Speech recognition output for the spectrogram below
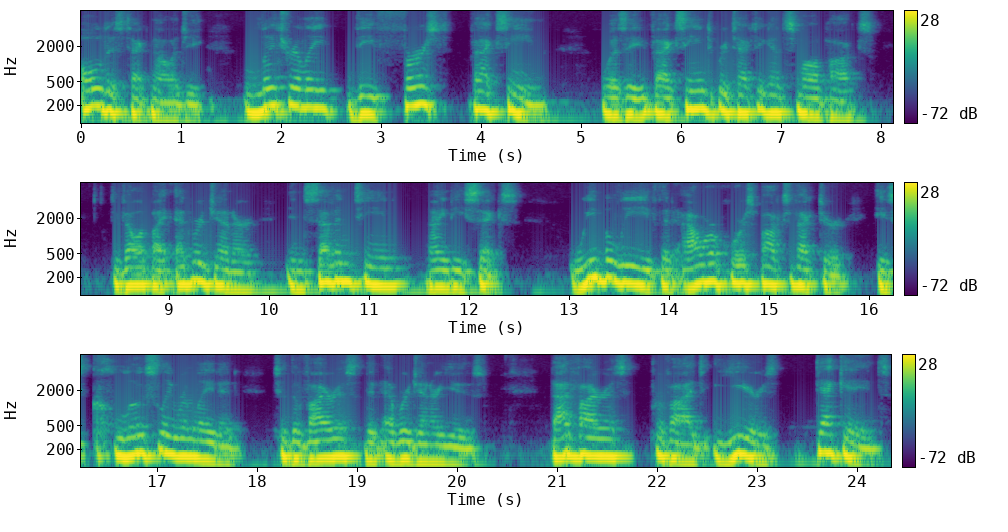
oldest technology. Literally, the first vaccine was a vaccine to protect against smallpox developed by Edward Jenner in 1796. We believe that our horsepox vector is closely related to the virus that Edward Jenner used. That virus provides years, decades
